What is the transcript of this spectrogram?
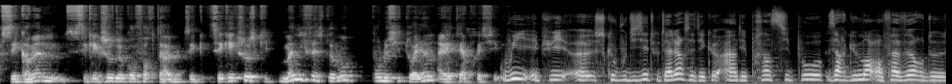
c'est quand même c'est quelque chose de confortable. C'est quelque chose qui manifestement pour le citoyen a été apprécié. Oui, et puis euh, ce que vous disiez tout à l'heure, c'était qu'un des principaux arguments en faveur de,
